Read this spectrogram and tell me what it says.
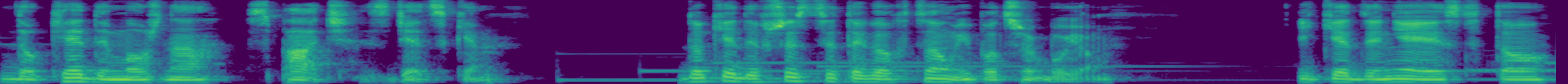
Do kiedy można spać z dzieckiem? Do kiedy wszyscy tego chcą i potrzebują. I kiedy nie jest to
